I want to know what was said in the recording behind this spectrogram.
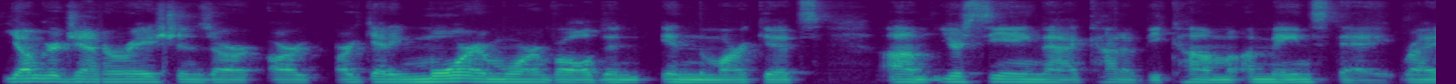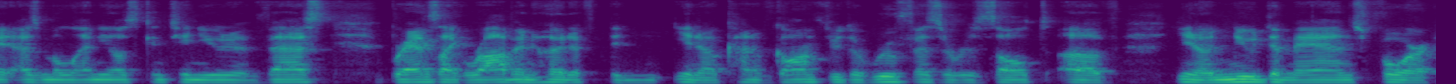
younger generations are, are, are getting more and more involved in, in the markets, um, you're seeing that kind of become a mainstay, right? As millennials continue to invest, brands like Robinhood have been, you know, kind of gone through the roof as a result of, you know, new demands for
